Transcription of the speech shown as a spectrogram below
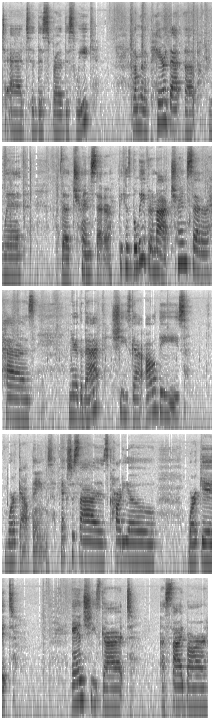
to add to this spread this week. And I'm going to pair that up with the Trendsetter because believe it or not, Trendsetter has near the back, she's got all these workout things, exercise, cardio, work it, and she's got a sidebar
